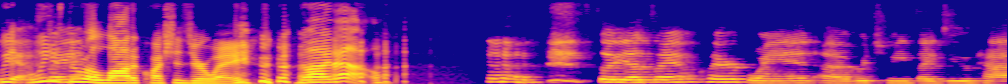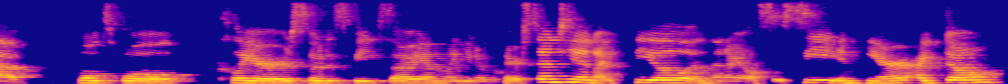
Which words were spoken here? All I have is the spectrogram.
We, Yes, we just I threw a lot of questions your way. I know. so yes, I am clairvoyant, uh, which means I do have multiple clairs, so to speak. So I am like, you know, clairsentient, I feel, and then I also see and hear. I don't,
